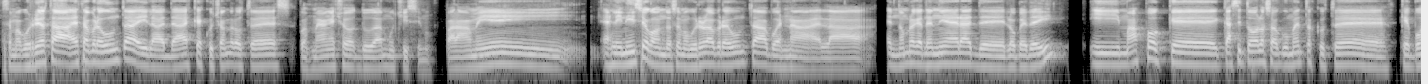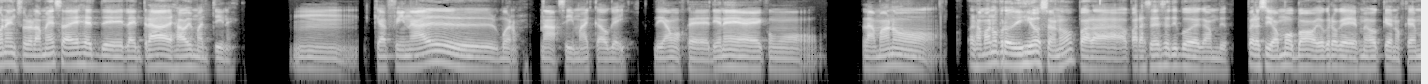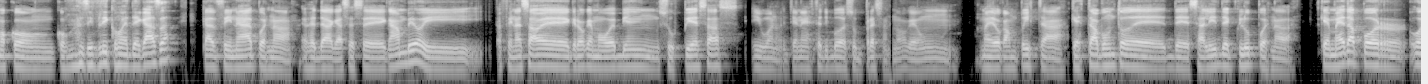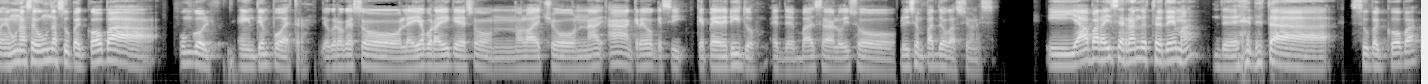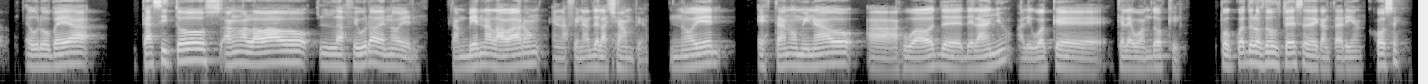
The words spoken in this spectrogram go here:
Se me ocurrió esta, esta pregunta y la verdad es que escuchándolo a ustedes, pues me han hecho dudar muchísimo. Para mí, el inicio, cuando se me ocurrió la pregunta, pues nada, la, el nombre que tenía era el de Lopetegui, y más porque casi todos los argumentos que ustedes que ponen sobre la mesa es el de la entrada de Javi Martínez. Mm, que al final, bueno, nada, sí, marca, ok. Digamos que tiene como la mano, la mano prodigiosa, ¿no? Para, para hacer ese tipo de cambios. Pero sí, vamos, vamos, yo creo que es mejor que nos quedemos con, con Flick con el de casa, que al final, pues nada, es verdad que hace ese cambio y, al final sabe, creo que mover bien sus piezas y bueno, tiene este tipo de sorpresas, ¿no? Que un mediocampista que está a punto de, salir del club, pues nada, que meta por en una segunda Supercopa un gol en tiempo extra. Yo creo que eso, leía por ahí que eso no lo ha hecho nadie. Ah, creo que sí, que Pedrito, el del Barça, lo hizo, lo hizo en par de ocasiones. Y ya para ir cerrando este tema de, de esta Supercopa, europea, casi todos han alabado la figura de Neuer. También la alabaron en la final de la Champions. Neuer está nominado a jugador del año, al igual que, que Lewandowski. ¿Por cuál de los dos ustedes se decantarían? José.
